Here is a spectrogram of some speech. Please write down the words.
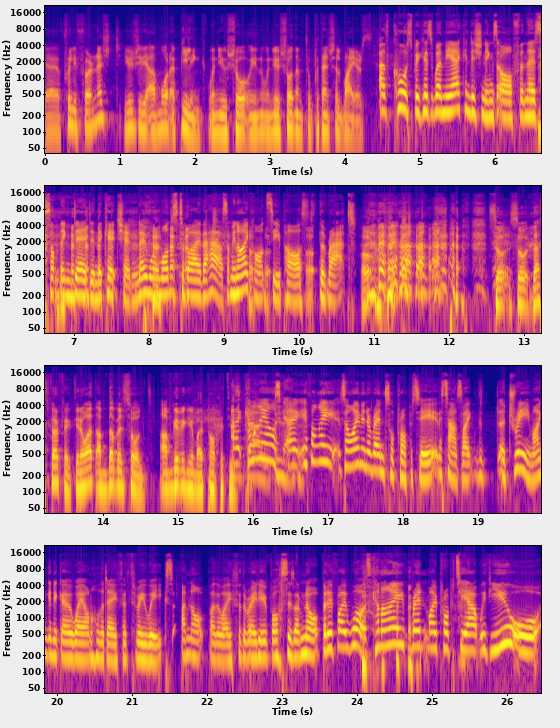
uh, fully furnished usually are more appealing when you show when when you show them to potential buyers. Of course, because when the air conditioning's off and there's something dead in the kitchen, no one wants to buy the house. I mean, I can't see past the rat. So so that's perfect. You know what? I'm double sold. I'm giving you my property Uh, can I ask uh, if I? So I'm in a rental property. It sounds like the, a dream. I'm going to go away on holiday for three weeks. I'm not, by the way, for the radio bosses. I'm not. But if I was, can I rent my property out with you, or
